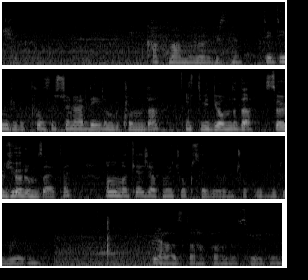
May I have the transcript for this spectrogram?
Şu Katlanma bölgesine. Dediğim gibi profesyonel değilim bu konuda. İlk videomda da söylüyorum zaten. Ama makyaj yapmayı çok seviyorum. Çok ilgi duyuyorum. Biraz daha fazla sürelim.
